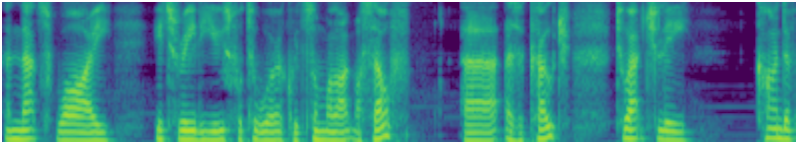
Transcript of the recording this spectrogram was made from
and that's why it's really useful to work with someone like myself uh, as a coach to actually kind of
